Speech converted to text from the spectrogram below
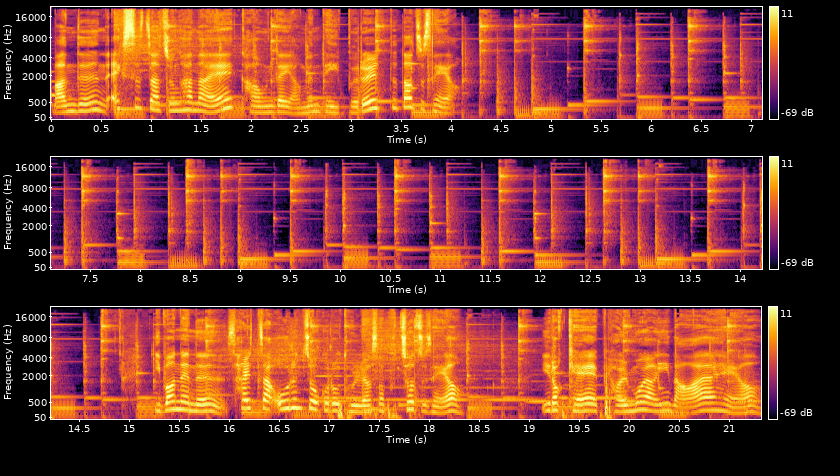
만든 X자 중 하나의 가운데 양면 테이프를 뜯어주세요. 이번에는 살짝 오른쪽으로 돌려서 붙여주세요. 이렇게 별 모양이 나와야 해요.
